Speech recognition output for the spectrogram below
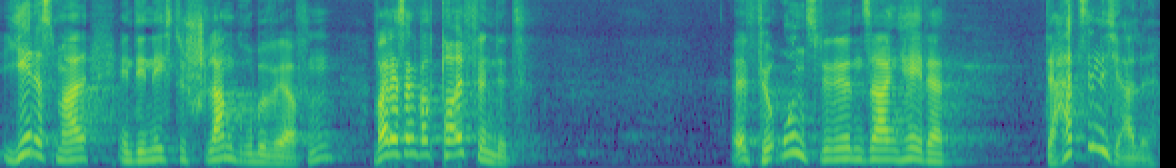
jedes Mal in die nächste Schlammgrube werfen, weil er es einfach toll findet. Äh, für uns, wir würden sagen, hey, der, der hat sie nicht alle.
